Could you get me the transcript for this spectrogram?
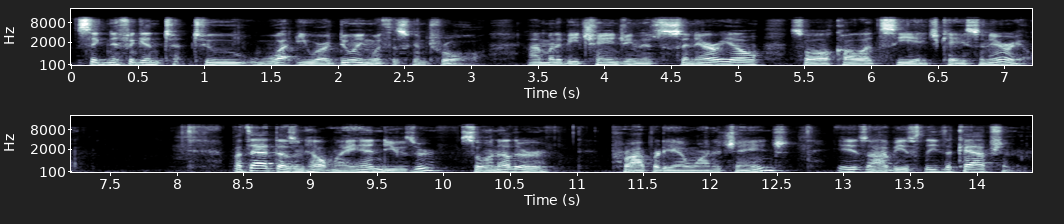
significant to what you are doing with this control. I'm going to be changing the scenario, so I'll call it CHK scenario. But that doesn't help my end user, so another property I want to change is obviously the caption.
